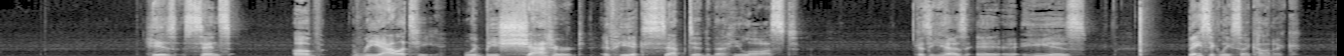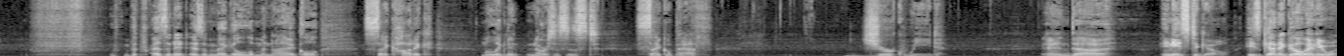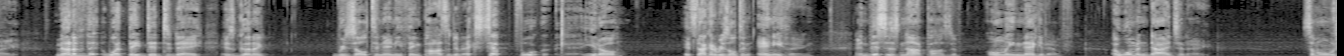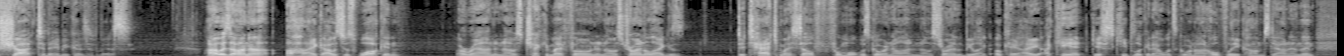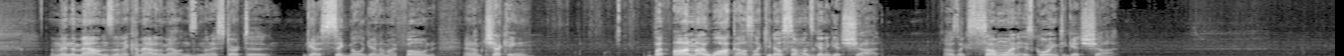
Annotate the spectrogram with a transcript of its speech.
his sense of reality would be shattered if he accepted that he lost. Because he has a, he is basically psychotic. The president is a megalomaniacal psychotic malignant narcissist psychopath jerkweed. And uh, he needs to go. He's gonna go anyway. None of the, what they did today is gonna result in anything positive except for you know it's not going to result in anything. And this is not positive only negative. A woman died today. Someone was shot today because of this. I was on a, a hike. I was just walking around and i was checking my phone and i was trying to like detach myself from what was going on. And i was trying to be like okay i, I can't just keep looking at what's going on. Hopefully it calms down. And then i'm in the mountains and then i come out of the mountains and then i start to get a signal again on my phone and i'm checking but on my walk, I was like, you know, someone's going to get shot. I was like, someone is going to get shot.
